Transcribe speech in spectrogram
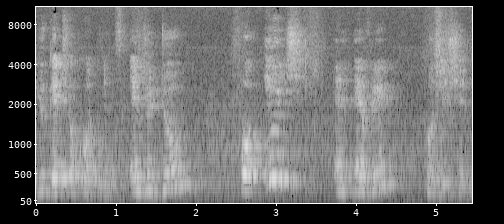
You get your coordinates and you do for each and every position.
